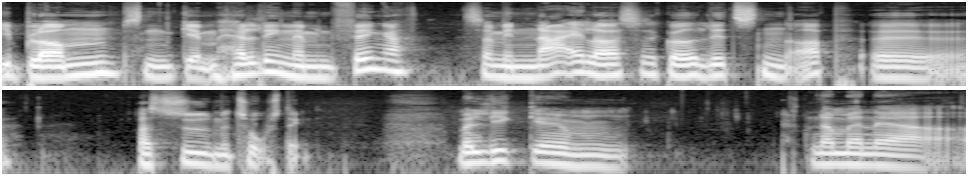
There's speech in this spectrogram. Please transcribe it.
i blommen sådan gennem halvdelen af mine fingre, så min negl også er gået lidt sådan op, øh, og syet med to sting. Men lige, øhm, når man er,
